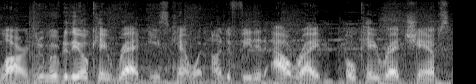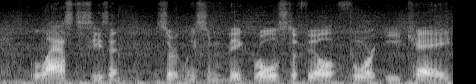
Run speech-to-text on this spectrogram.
Large. As we move to the OK Red, East Kentwood, undefeated outright OK Red champs last season. Certainly some big roles to fill for EK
